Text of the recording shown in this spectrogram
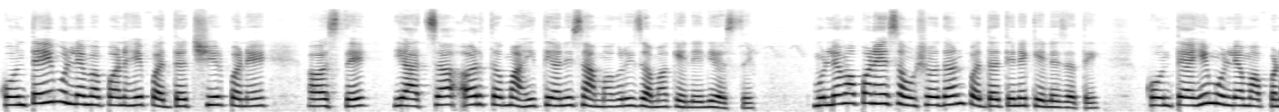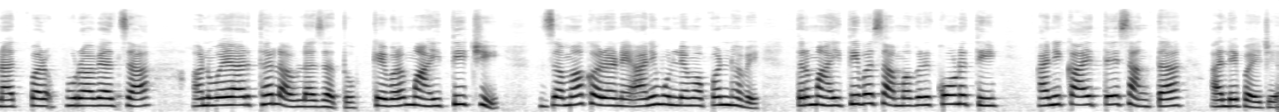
कोणतेही मूल्यमापन हे पद्धतशीरपणे असते याचा अर्थ माहिती आणि सामग्री जमा केलेली असते. मूल्यमापन हे संशोधन पद्धतीने केले जाते. कोणत्याही मूल्यमापनात पर पुराव्याचा अन्वयार्थ लावला जातो. केवळ माहितीची जमा करणे आणि मूल्यमापन नव्हे तर माहिती व सामग्री कोणती आणि काय ते सांगता आले पाहिजे.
